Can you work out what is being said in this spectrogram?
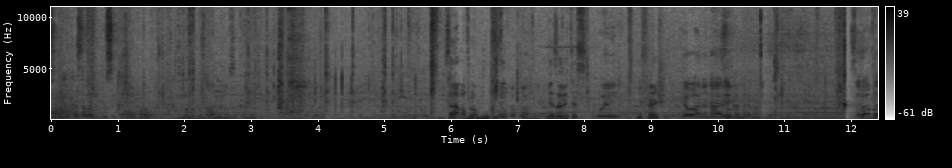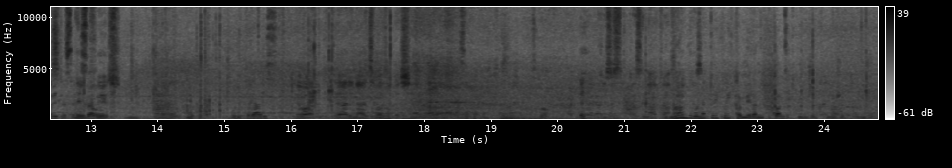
imodoka z'abandi ntuzikamere bro imodoka z'abandi ntuzikamere salama bro meze bite se we ni fresh ewana ntare kamera niko uri tayari se ewana tayari nta kibazo ndashima mpamvu ubona turi kuri kamera kwanza twinjire twinjire twinjire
